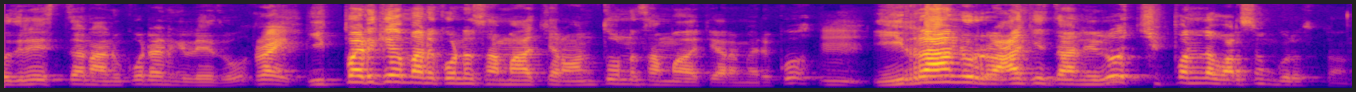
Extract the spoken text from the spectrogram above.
వదిలేస్తుందని అనుకోవడానికి లేదు. ఇప్పటికే మనకున్న సమాచారం అంతున్న సమాచారం మేరకు ఇరాన్ రాజధానిలో చిప్పన్ల వర్షం కురుస్తుంది.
